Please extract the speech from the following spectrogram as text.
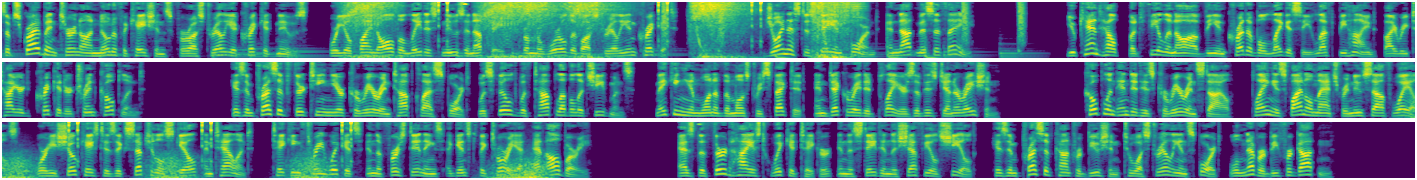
Subscribe and turn on notifications for Australia Cricket News, where you'll find all the latest news and updates from the world of Australian cricket. Join us to stay informed and not miss a thing. You can't help but feel in awe of the incredible legacy left behind by retired cricketer Trent Copeland. His impressive 13 year career in top class sport was filled with top level achievements, making him one of the most respected and decorated players of his generation. Copeland ended his career in style, playing his final match for New South Wales, where he showcased his exceptional skill and talent, taking three wickets in the first innings against Victoria at Albury. As the third highest wicket taker in the state in the Sheffield Shield, his impressive contribution to Australian sport will never be forgotten.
